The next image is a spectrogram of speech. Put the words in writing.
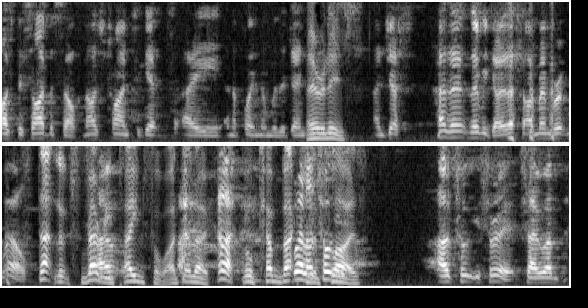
I was beside myself, and I was trying to get a an appointment with a dentist. There it is. And just oh, there, there, we go. That's, I remember it well. that looks very uh, painful. I don't know. We'll come back well, to I'll the pliers. You, I'll talk you through it. So um,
